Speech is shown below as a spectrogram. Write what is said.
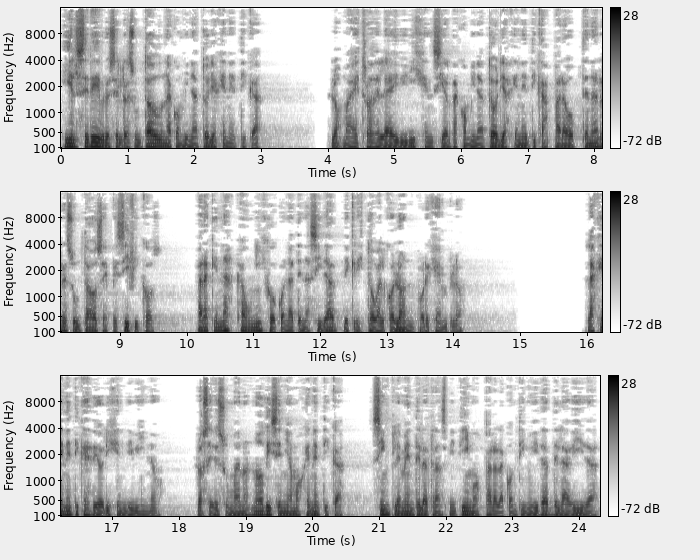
y el cerebro es el resultado de una combinatoria genética. Los maestros de ley dirigen ciertas combinatorias genéticas para obtener resultados específicos, para que nazca un hijo con la tenacidad de Cristóbal Colón, por ejemplo. La genética es de origen divino. Los seres humanos no diseñamos genética, simplemente la transmitimos para la continuidad de la vida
